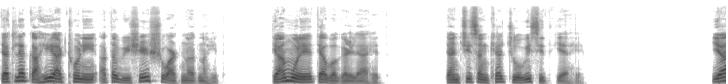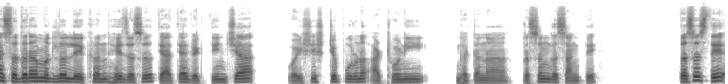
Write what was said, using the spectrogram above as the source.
त्यातल्या काही आठवणी आता विशेष वाटणार नाहीत. त्यामुळे त्या वगळल्या आहेत. त्यांची संख्या चोवीस इतकी आहे. या सदरामधलं लेखन हे जसं त्या त्या व्यक्तींच्या वैशिष्ट्यपूर्ण आठवणी घटना प्रसंग सांगते तसंच ते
